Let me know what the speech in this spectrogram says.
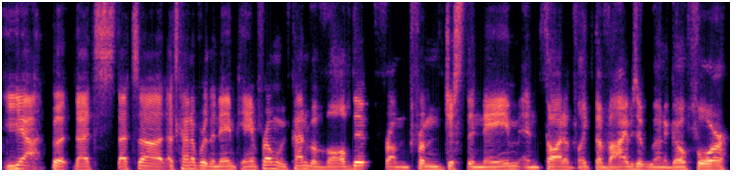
yeah, but that's that's uh that's kind of where the name came from. We've kind of evolved it from from just the name and thought of like the vibes that we want to go for.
